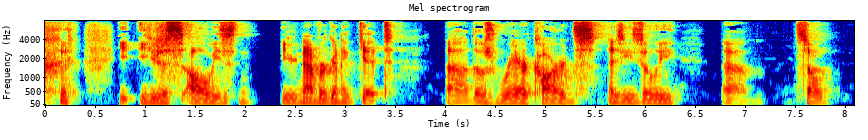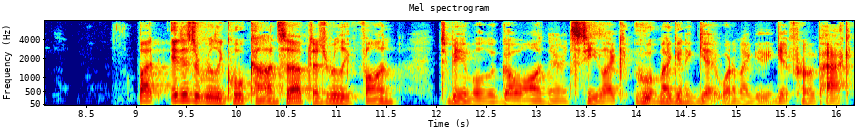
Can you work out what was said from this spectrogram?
you, you just always, you're never going to get uh, those rare cards as easily. Um, so, but it is a really cool concept. It's really fun to be able to go on there and see like who am I going to get? What am I going to get from a pack?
